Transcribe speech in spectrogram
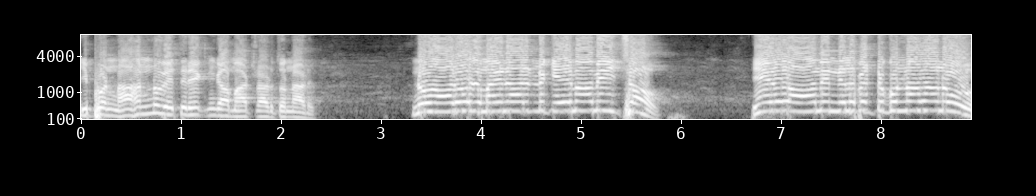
ఇప్పుడు నన్ను వ్యతిరేకంగా మాట్లాడుతున్నాడు. నువ్వు ఆ రోజు మైనారిటీలకు ఏం హామీ ఇచ్చావు? ఈ రోజు హామీ నిలబెట్టుకున్నావా నువ్వు?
